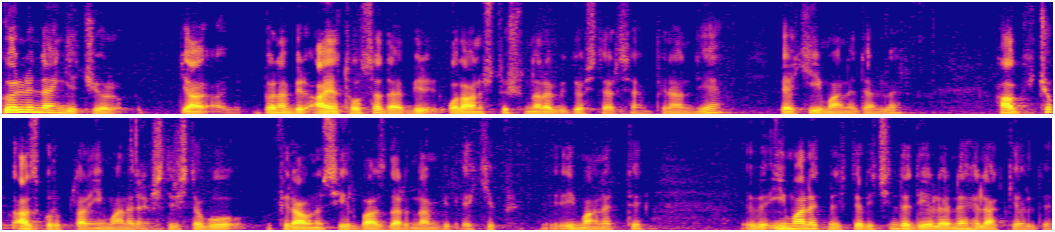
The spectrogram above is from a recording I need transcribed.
Gönlünden geçiyor. Ya bana bir ayet olsa da bir olağanüstü şunlara bir göstersem falan diye belki iman ederler. Halbuki çok az gruplar iman etmiştir. İşte bu Firavun'un sihirbazlarından bir ekip iman etti. Ve iman etmedikleri için de diğerlerine helak geldi.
